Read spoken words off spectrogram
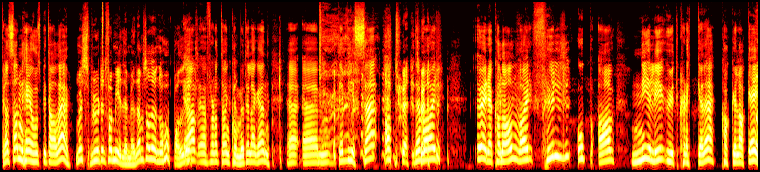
fra Sanhe-hospitalet Men spurte et familiemedlem, sa du. Nå hoppa du Ja, for at han kom jo til legen. Eh, det viste seg at det var Ørekanalen var full opp av nylig utklekkede kakerlakker.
